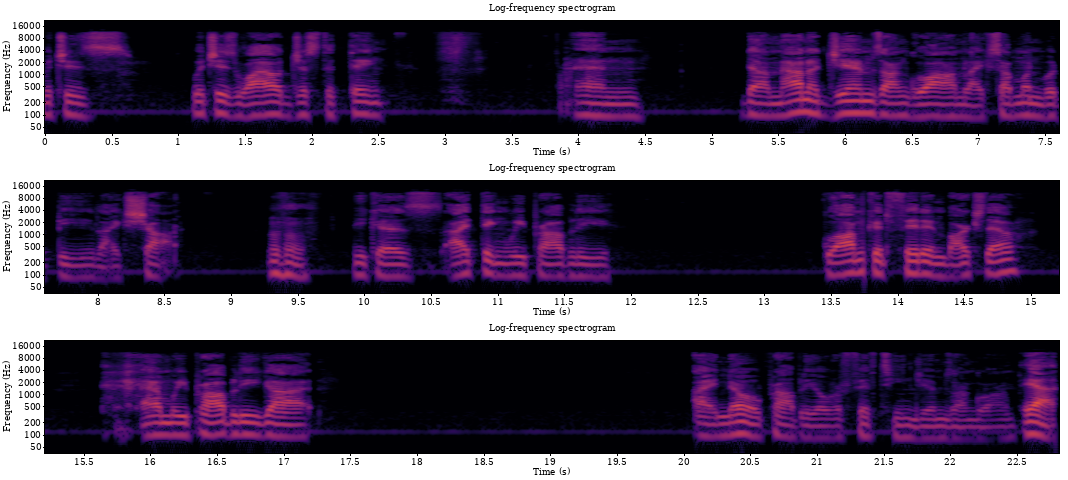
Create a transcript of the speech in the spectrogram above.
which is which is wild just to think. And the amount of gyms on Guam, like someone would be like shocked hmm because I think we probably Guam could fit in Barksdale, and we probably got I know probably over fifteen gyms on Guam, Yeah,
